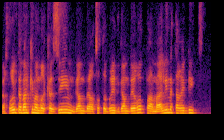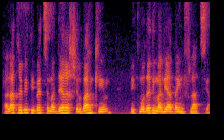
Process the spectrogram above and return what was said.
ואנחנו רואים את הבנקים המרכזיים, גם בארצות הברית, גם באירופה, מעלים את הריבית. העלאת ריבית היא בעצם הדרך של בנקים להתמודד עם עלייה באינפלציה.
